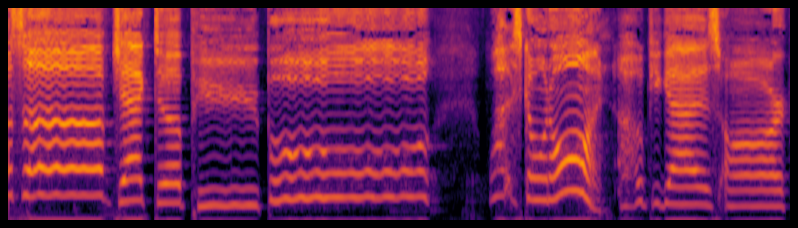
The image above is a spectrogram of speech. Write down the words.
What's up, jacked up people? What is going on? I hope you guys are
